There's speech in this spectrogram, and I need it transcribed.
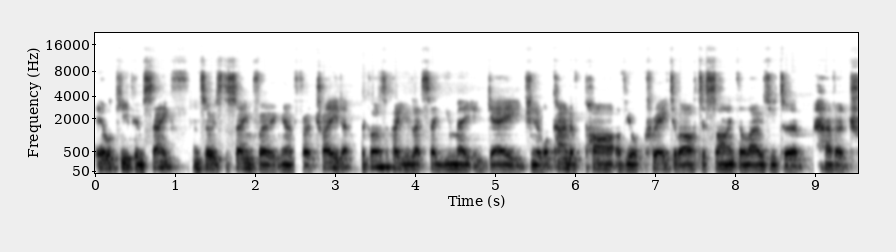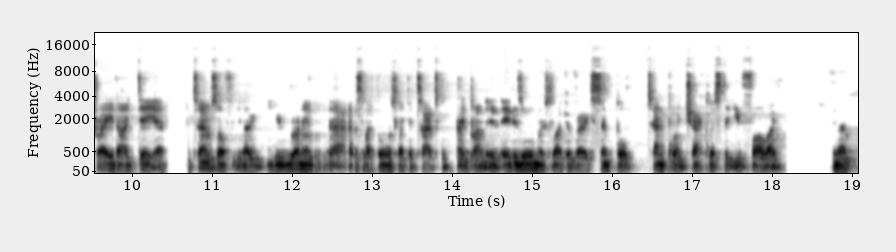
it will keep him safe. And so it's the same for you know for a trader. Regardless of how you let's say you may engage, you know what kind of part of your creative artist side allows you to have a trade idea. In terms of you know you running that as like almost like a tactical trade plan, it, it is almost like a very simple ten point checklist that you follow. You know,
